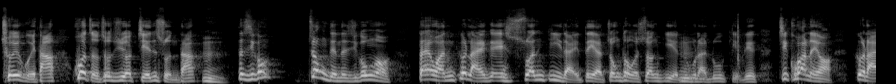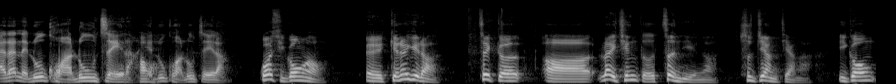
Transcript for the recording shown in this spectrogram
摧毁它，或者说就要减损它。嗯，但是讲重点的是讲哦，台湾过来个选举来对啊，总统的选举也愈来愈激烈，这款的哦，过来咱会愈看愈多啦，也愈看愈多啦。我是讲哦，诶，今日啦，这个啊赖清德阵营啊是这样讲啊，以讲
